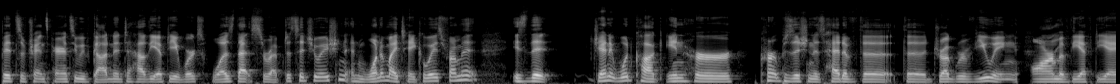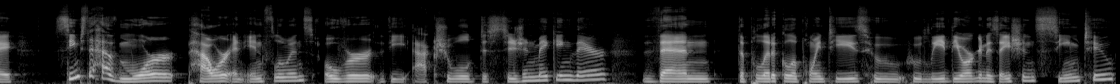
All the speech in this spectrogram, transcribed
bits of transparency we've gotten into how the FDA works was that Sarepta situation, and one of my takeaways from it is that Janet Woodcock in her current position as head of the the drug reviewing arm of the FDA seems to have more power and influence over the actual decision making there than the political appointees who who lead the organization seem to.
